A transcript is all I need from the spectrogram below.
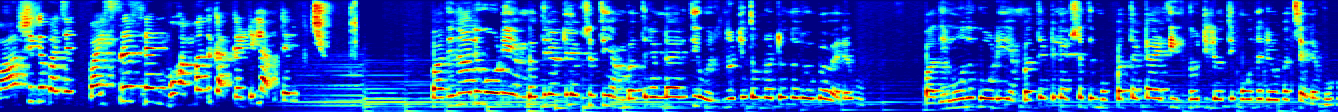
വാർഷിക budget vice president Muhammad Kakkattil അവതരിപ്പിച്ചു. പതിനാല് കോടി എൺപത്തിരണ്ട് ലക്ഷത്തി അമ്പത്തിരണ്ടായിരത്തി ഒരുന്നൂറ്റി തൊണ്ണൂറ്റി ഒന്ന് രൂപ വരവും പതിമൂന്ന് കോടി എൺപത്തെട്ട് ലക്ഷത്തി മുപ്പത്തെട്ടായിരത്തി ഇരുന്നൂറ്റി ഇരുപത്തി മൂന്ന് രൂപ ചെലവും.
